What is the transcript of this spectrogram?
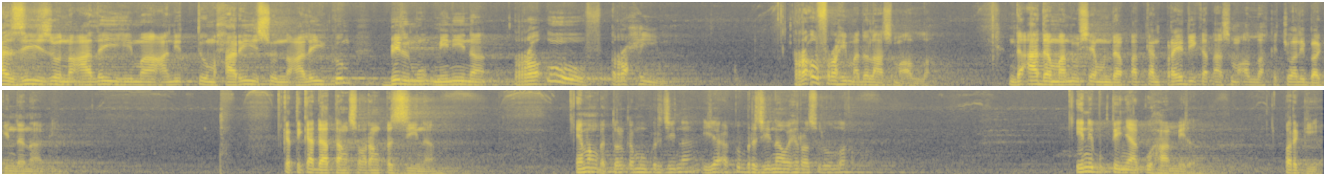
azizun alaihi ma anittum harisun alaikum bil mu'minina rauf rahim. Rauf rahim adalah asma Allah. Tidak ada manusia yang mendapatkan predikat asma Allah kecuali baginda Nabi. Ketika datang seorang pezina, Emang betul kamu berzina? Iya aku berzina wahai Rasulullah. Ini buktinya aku hamil. Pergi.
